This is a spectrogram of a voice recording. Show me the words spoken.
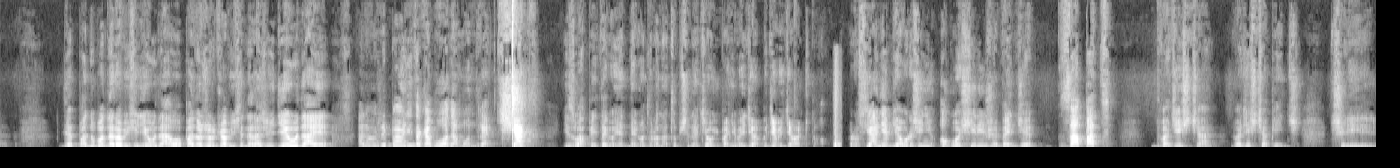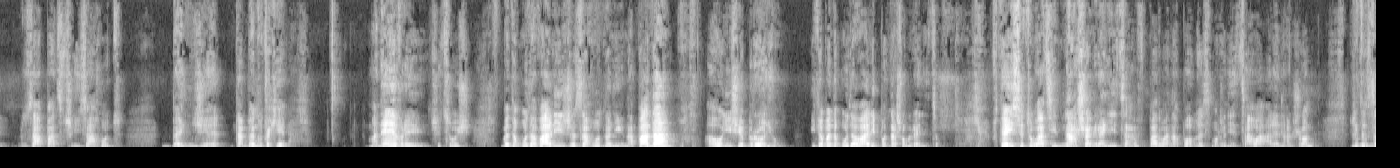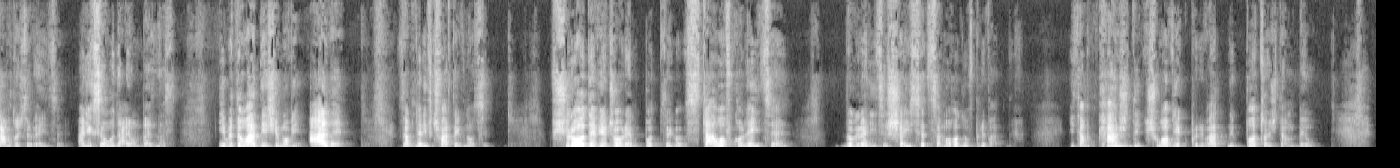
Panu Bodnarowi się nie udało, panu Żurkowi się na razie nie udaje, ale może pani taka młoda, mądra, ciach! I złapie tego jednego drona, co przyleciał i pani będzie, będzie wiedziała kto. Rosjanie, Białorusini ogłosili, że będzie zapad 20-25, czyli zapad, czyli zachód, będzie, ta, będą takie manewry czy coś, będą udawali, że Zachód na nich napada, a oni się bronią. I to będą udawali pod naszą granicą. W tej sytuacji nasza granica wpadła na pomysł, może nie cała, ale nasz rząd, żeby zamknąć tę granicę. A niech se udają bez nas. Niby to ładnie się mówi, ale zamknęli w czwartek w nocy. W środę wieczorem pod tego stało w kolejce do granicy 600 samochodów prywatnych. I tam każdy człowiek prywatny po coś tam był.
